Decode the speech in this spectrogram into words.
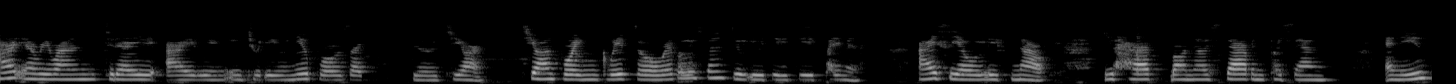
Hi everyone, today I will introduce new project to Treon. Treon bring crypto revolution to utility payments. ICO live now. You have bonus 7% and in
